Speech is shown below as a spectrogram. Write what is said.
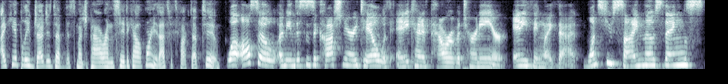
I can't believe judges have this much power in the state of California. That's what's fucked up too. Well, also, I mean, this is a cautionary tale with any kind of power of attorney or anything like that. Once you sign those things,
